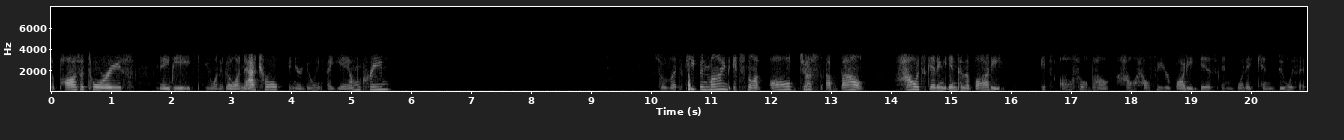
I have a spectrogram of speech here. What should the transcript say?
suppositories. Maybe you want to go a natural and you're doing a yam cream. So let's keep in mind it's not all just about how it's getting into the body, it's also about how healthy your body is and what it can do with it.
